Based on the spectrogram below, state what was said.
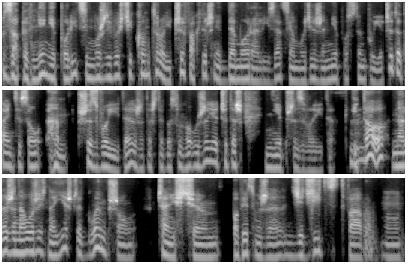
zapewnienie policji możliwości kontroli, czy faktycznie demoralizacja młodzieży nie postępuje, czy te tańce są przyzwoite, że też tego słowa użyję, czy też nieprzyzwoite. I mhm. to należy nałożyć na jeszcze głębszą część, powiedzmy, że dziedzictwa mm,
